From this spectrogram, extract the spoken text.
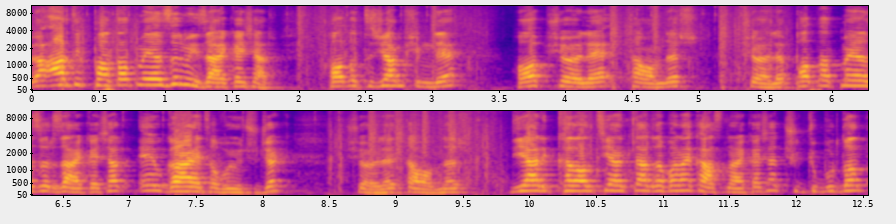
Ve artık patlatmaya hazır mıyız arkadaşlar? Patlatacağım şimdi. Hop şöyle tamamdır. Şöyle patlatmaya hazırız arkadaşlar. Ev gayet havaya uçacak. Şöyle tamamdır. Diğer kalan TNT'ler de bana kalsın arkadaşlar. Çünkü buradan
